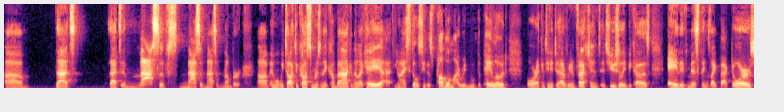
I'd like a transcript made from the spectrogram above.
Um, that's that's a massive, massive, massive number. Um, and when we talk to customers and they come back and they're like, "Hey, you know, I still see this problem. I removed the payload, or I continue to have reinfections," it's usually because a they've missed things like backdoors,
